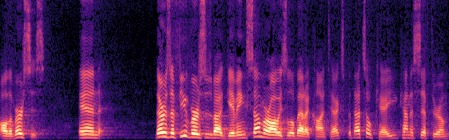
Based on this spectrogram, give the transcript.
all the verses. And there's a few verses about giving. Some are always a little bit out of context, but that's okay. You kind of sift through them.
